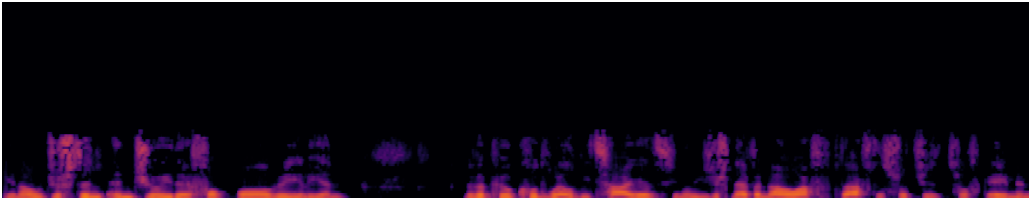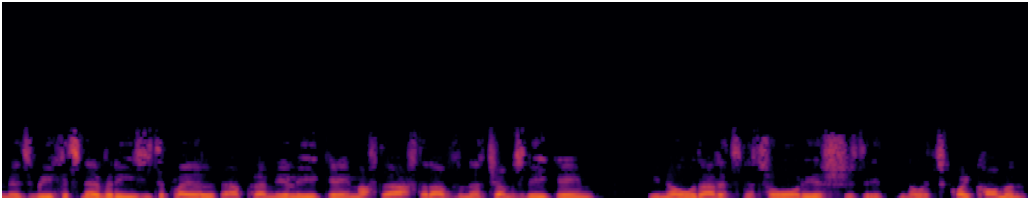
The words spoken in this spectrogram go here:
you know just in, enjoy their football really and Liverpool could well be tired. You know, you just never know after after such a tough game in midweek. It's never easy to play a, a Premier League game after after having a Champions League game. We know that it's notorious. It, it, you know, it's quite common.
